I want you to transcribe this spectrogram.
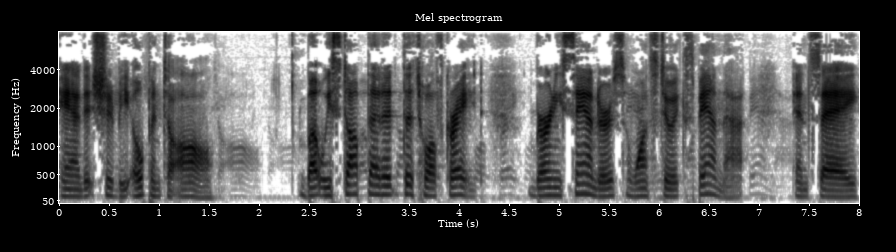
and it should be open to all. But we stopped that at the 12th grade. Bernie Sanders wants to expand that and say,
